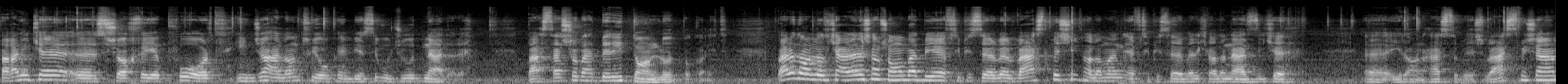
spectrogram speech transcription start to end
فقط اینکه شاخه پورت اینجا الان توی OpenBSD وجود نداره. بستش رو باید برید دانلود بکنید. برای دانلود کردنش هم شما باید به یه FTP سرور وصل بشید. حالا من FTP سروری که حالا نزدیک ایران هست و بهش وصل میشم.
